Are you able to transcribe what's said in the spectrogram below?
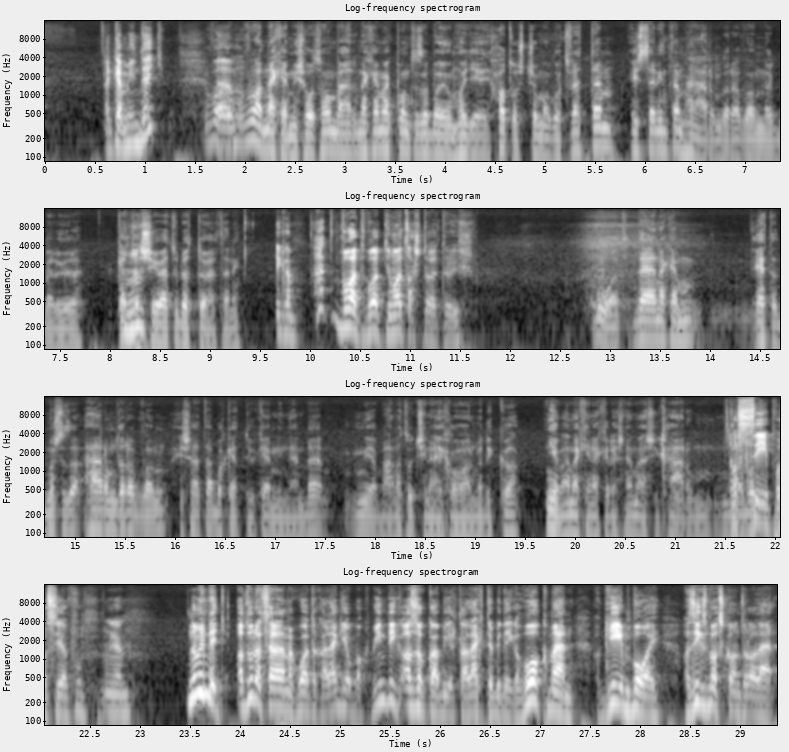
nekem mindegy. Van, Öm. van nekem is otthon, bár nekem meg pont az a bajom, hogy egy hatos csomagot vettem, és szerintem három darab van meg belőle. Kettesével tudod tölteni. Igen, hát volt, volt 8-as töltő is. Volt, de nekem, érted, most ez a három darab van, és általában kettő kell mindenbe. Mi a bánatot csináljuk a harmadikkal? Nyilván meg kéne keresni a másik három A darabot. szép a apu. Igen. Na mindegy, a Duracell elemek voltak a legjobbak mindig, azokkal bírta a legtöbb ideig a Walkman, a Game Boy, az Xbox controller,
